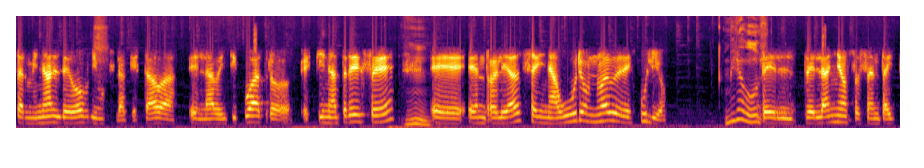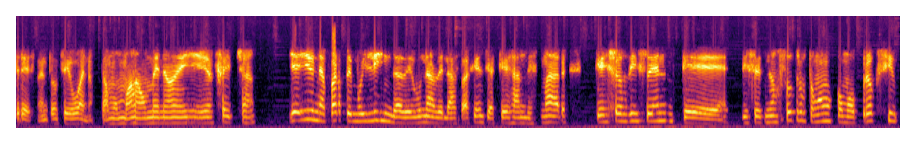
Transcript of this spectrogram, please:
terminal de ómnibus, la que estaba en la 24, esquina 13, Mm. eh, en realidad se inaugura un 9 de julio Mira vos. del, del año 63. Entonces, bueno, estamos más o menos ahí en fecha. Y hay una parte muy linda de una de las agencias que es Andesmar, que ellos dicen que, dice, nosotros tomamos como, proxi-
